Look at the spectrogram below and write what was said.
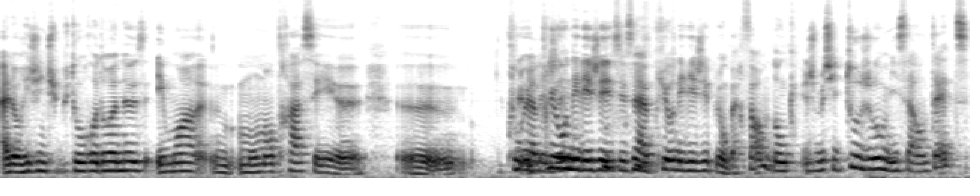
à l'origine je suis plutôt redronneuse et moi euh, mon mantra c'est euh, euh, plus, on est léger, c'est ça, plus on est léger, plus on performe. Donc je me suis toujours mis ça en tête.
